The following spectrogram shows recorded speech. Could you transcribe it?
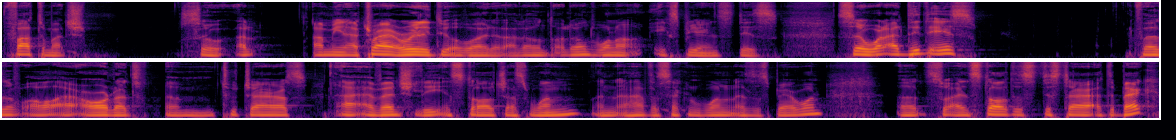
far too much. So I, I mean, I try really to avoid it. I don't I don't want to experience this. So what I did is First of all, I ordered um, two tires. I eventually installed just one, and I have a second one as a spare one. Uh, so I installed this this tire at the back,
